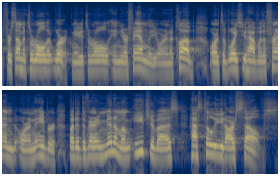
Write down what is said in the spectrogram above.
for some, it's a role at work. Maybe it's a role in your family or in a club, or it's a voice you have with a friend or a neighbor. But at the very minimum, each of us has to lead ourselves.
